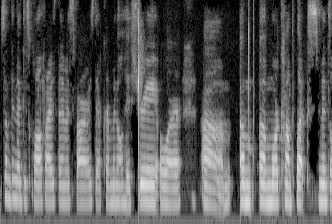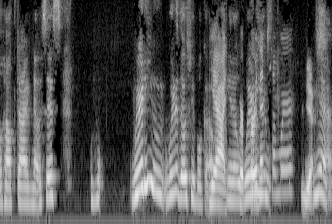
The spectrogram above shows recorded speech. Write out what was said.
something that disqualifies them as far as their criminal history or um, a, a, more complex mental health diagnosis where do you where do those people go yeah you know refer where them you... somewhere yes yeah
